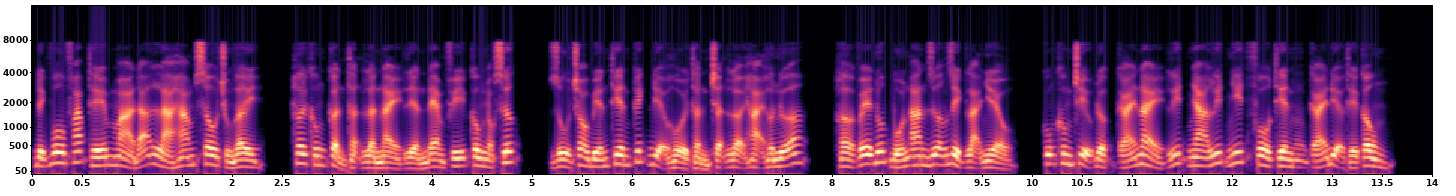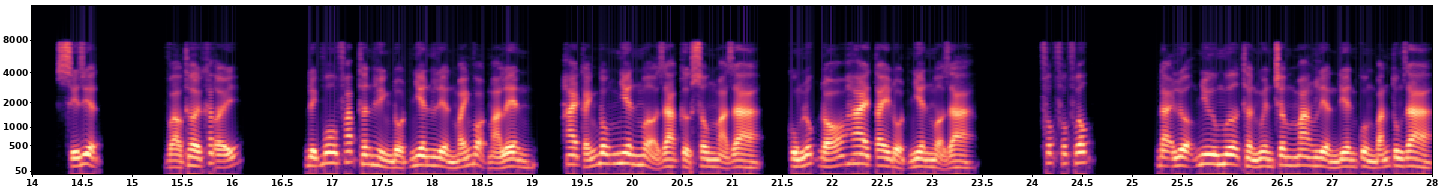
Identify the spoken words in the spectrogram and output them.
địch vô pháp thế mà đã là ham sâu trùng đây, hơi không cẩn thận lần này liền đem phí công nhọc sức, dù cho biến thiên kích địa hồi thần trận lợi hại hơn nữa, hờ vê đút bốn an dưỡng dịch lại nhiều, cũng không chịu được cái này lít nha lít nhít phô thiên cái địa thế công. Xí diệt. Vào thời khắc ấy, địch vô pháp thân hình đột nhiên liền mánh vọt mà lên, hai cánh bỗng nhiên mở ra cực sông mà ra, cùng lúc đó hai tay đột nhiên mở ra. Phốc phốc phốc. Đại lượng như mưa thần nguyên châm mang liền điên cuồng bắn tung ra,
